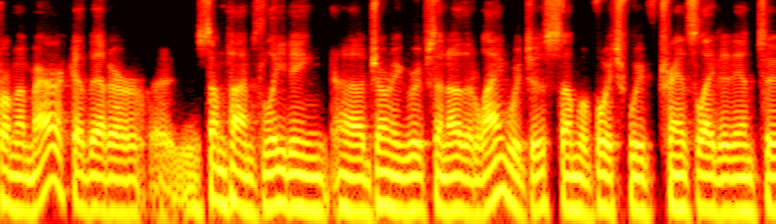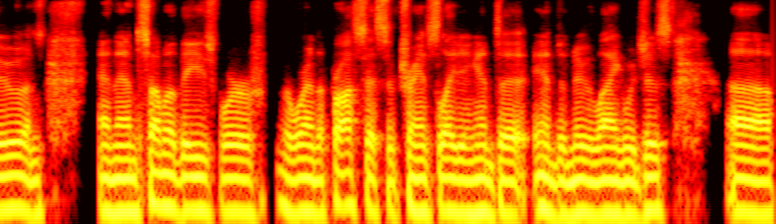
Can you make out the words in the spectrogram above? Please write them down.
from America that are uh, sometimes leading uh, journey groups in other languages, some of which we've translated into. And, and then some of these were, we're in the process of translating into, into new languages. Uh,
